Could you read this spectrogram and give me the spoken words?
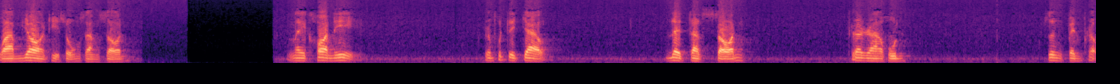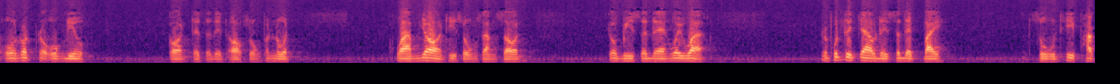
ความย่อที่ทรงสั่งสอน ในข้อนี้ พระพุทธเจ้า ได้ตรัสสอน พระราหุล ซึ่งเป็นพระโอรสพระองค์เดียว ก่อนแต่เสด็จออกทรงผนวด ความย่อที่ทรงสั่งสอน ก็มีแสดงไว้ว่า พระพุทธเจ้าได้เสด็จไป สู่ที่พัก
